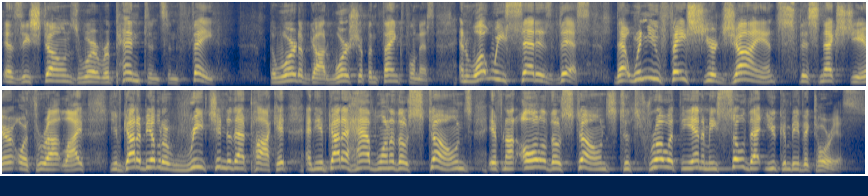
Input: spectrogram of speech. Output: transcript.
as these stones were repentance and faith. the Word of God, worship and thankfulness. And what we said is this that when you face your giants this next year or throughout life, you've got to be able to reach into that pocket and you've got to have one of those stones, if not all of those stones, to throw at the enemy so that you can be victorious.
